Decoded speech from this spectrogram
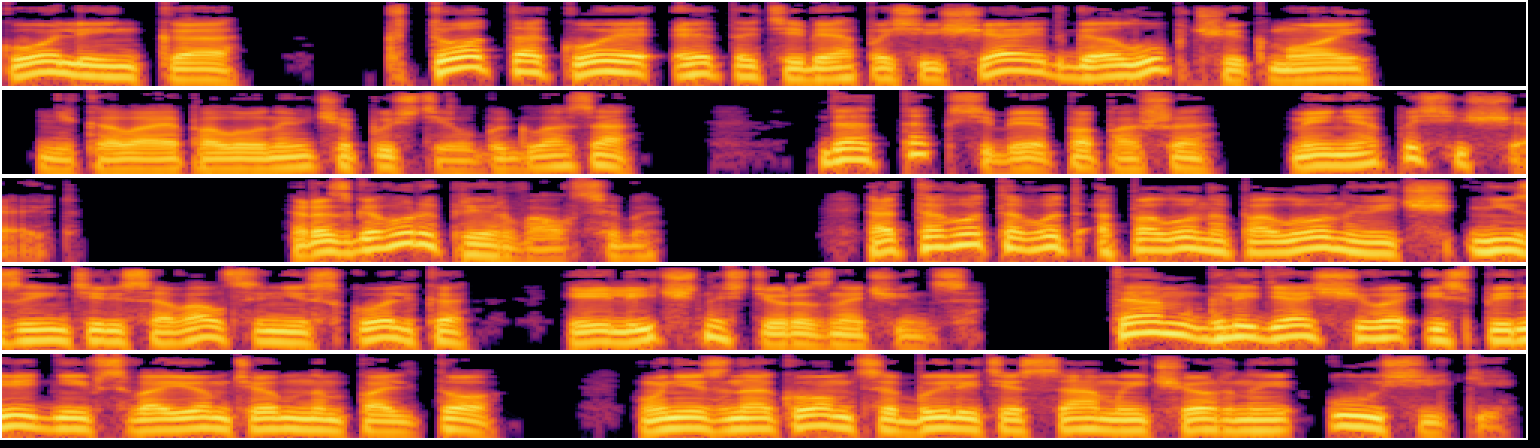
Коленька, кто такое это тебя посещает, голубчик мой?» Николай Аполлонович опустил бы глаза. «Да так себе, папаша, меня посещают». Разговор и прервался бы. Оттого-то вот Аполлон Аполлонович не заинтересовался нисколько и личностью разночинца. Там, глядящего из передней в своем темном пальто, у незнакомца были те самые черные усики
